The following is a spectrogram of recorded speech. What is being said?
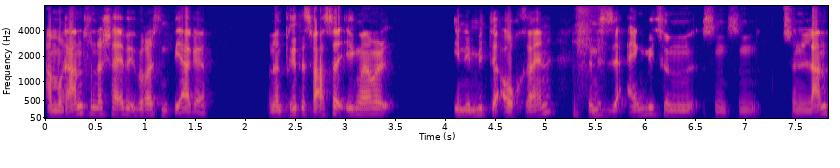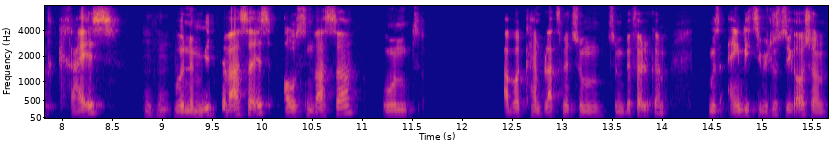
am Rand von der Scheibe überall sind Berge. Und dann tritt das Wasser irgendwann mal in die Mitte auch rein, dann ist es ja eigentlich so ein, so ein, so ein, so ein Landkreis, Mhm. wo in der Mitte Wasser ist, außen Wasser und aber kein Platz mehr zum, zum Bevölkern. Muss eigentlich ziemlich lustig ausschauen.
